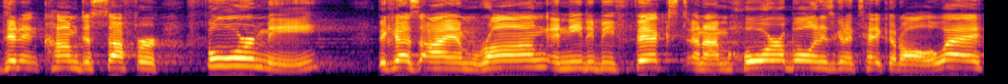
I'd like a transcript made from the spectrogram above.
didn't come to suffer for me because I am wrong and need to be fixed and I'm horrible and he's going to take it all away.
